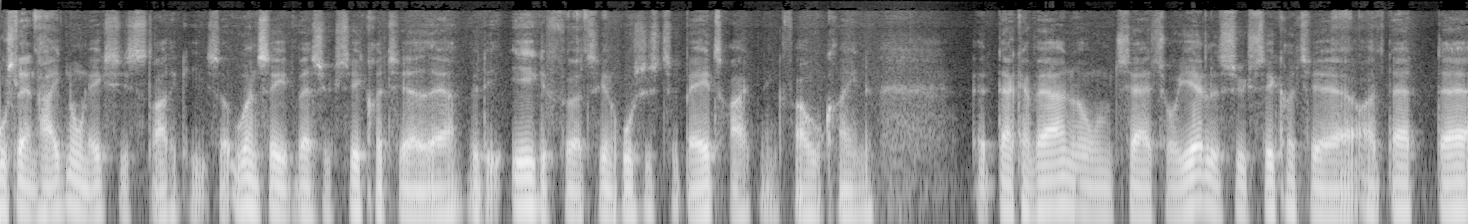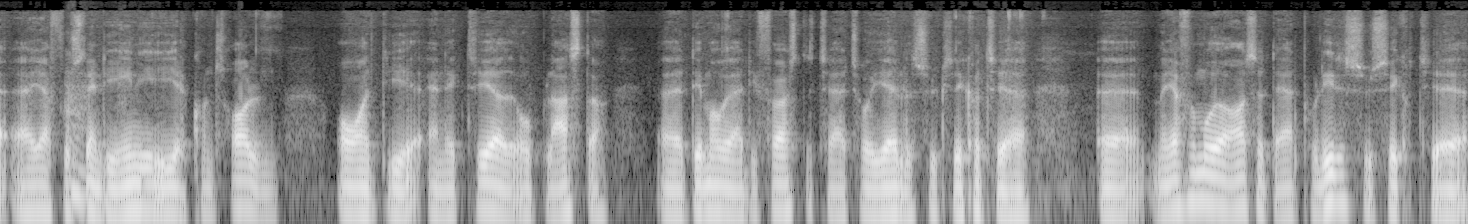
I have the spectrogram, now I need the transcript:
Rusland har ikke nogen exit-strategi, så uanset hvad succeskriteriet er, vil det ikke føre til en russisk tilbagetrækning fra Ukraine. Der kan være nogle territorielle succeskriterier, og der, der er jeg fuldstændig enig i, at kontrollen over de annekterede oblaster, øh, det må være de første territorielle succeskriterier. Øh, men jeg formoder også, at der er et politisk succeskriterie,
